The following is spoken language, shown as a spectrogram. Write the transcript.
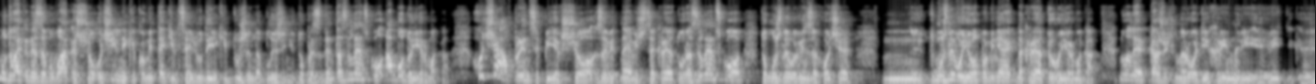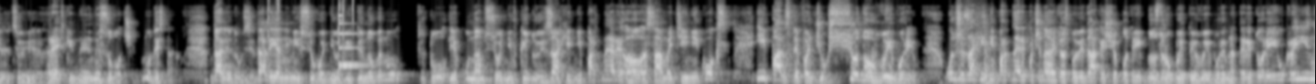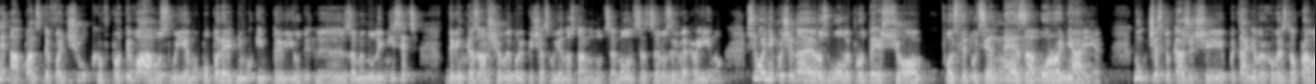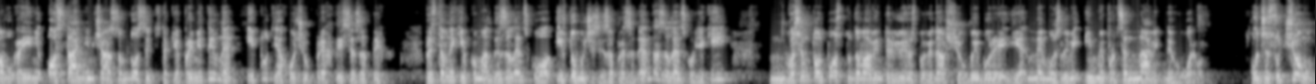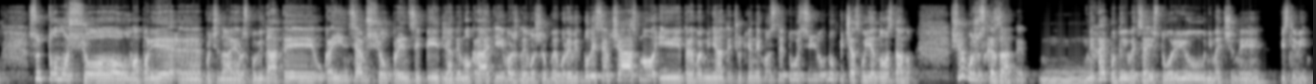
Ну, давайте не забувати, що очільники комітетів це люди, які дуже наближені до президента Зеленського або до Єрмака. Хоча, в принципі, якщо Завітневич це креатура Зеленського, то можливо він захоче, можливо, його поміняють на креатуру Єрмака. Ну, але як кажуть в народі, хрін рі, рі, е, редьки не, не солодший. Ну, десь так. Далі, друзі, далі я не міг сьогодні обійти новину, ту, яку нам сьогодні вкидують західні партнери, саме Тіні Кокс і пан Стефанчук щодо виборів. Отже, західні партнери починають розповідати, що потрібно зробити вибори на території України. А пан Стефанчук в противагу своєму попередньому інтерв'ю е, за минулий місяць, де він казав, що вибори під час воєнного стану ну це нонсенс, це розірве країну. Сьогодні починає розмови про те, що Конституція не забороняє. Ну, чесно кажучи, питання верховенства права в Україні останнім часом досить таке примітивне, і тут я хочу впрягтися за тих представників команди Зеленського, і в тому числі за президента Зеленського, який Вашингтон Посту давав інтерв'ю і розповідав, що вибори є неможливі, і ми про це навіть не говоримо. Отже, суть чому? Суть тому, що голова Пар'є е, починає розповідати українцям, що в принципі для демократії важливо, щоб вибори відбулися вчасно, і треба міняти чуть ли не конституцію ну, під час воєнного стану. Що я можу сказати? Нехай подивиться історію Німеччини після війни.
